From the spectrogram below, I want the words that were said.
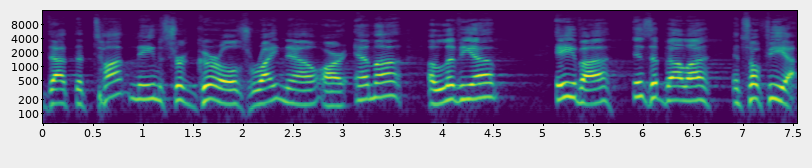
that the top names for girls right now are Emma, Olivia, Ava, Isabella, and Sophia.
